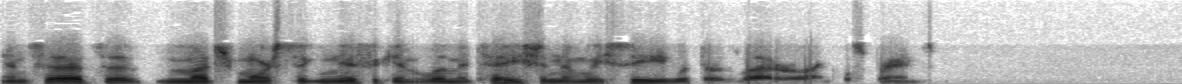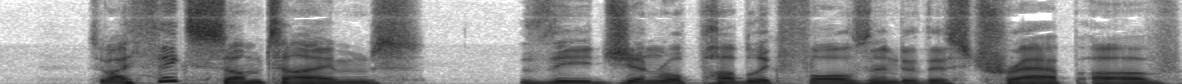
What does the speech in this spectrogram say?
And so that's a much more significant limitation than we see with those lateral ankle sprains. So I think sometimes the general public falls into this trap of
